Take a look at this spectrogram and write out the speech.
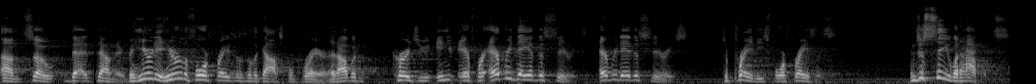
Um, so that's down there. But here, here are the four phrases of the gospel prayer. And I would encourage you your, eh, for every day of this series, every day of this series, to pray these four phrases. And just see what happens.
